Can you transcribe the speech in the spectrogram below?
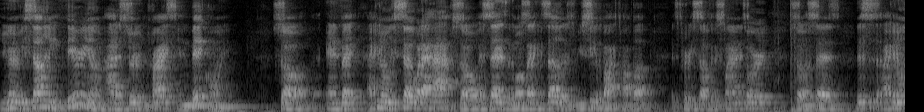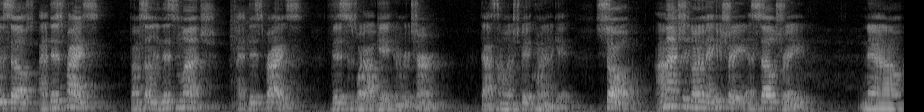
you're going to be selling Ethereum at a certain price in Bitcoin. So, and but I can only sell what I have. So it says the most I can sell is you see the box pop up. It's pretty self-explanatory. So it says this is I can only sell at this price. If I'm selling this much at this price, this is what I'll get in return. That's how much Bitcoin I get. So I'm actually going to make a trade, a sell trade. Now,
